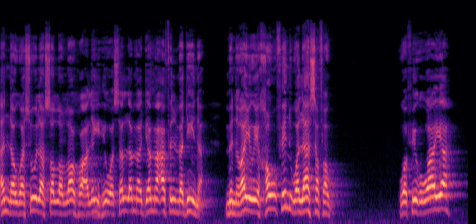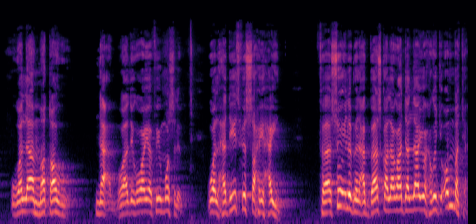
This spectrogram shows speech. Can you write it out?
أن الرسول صلى الله عليه وسلم جمع في المدينة من غير خوف ولا سفر وفي رواية ولا مطر. نعم وهذه رواية في مسلم والحديث في الصحيحين. فسئل ابن عباس قال أراد أن لا يحرج أمته.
